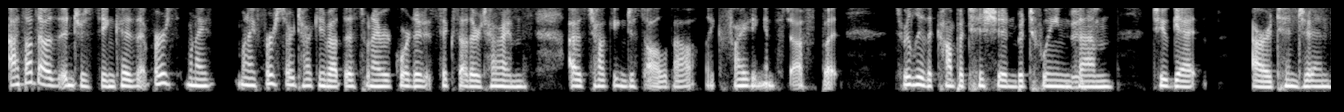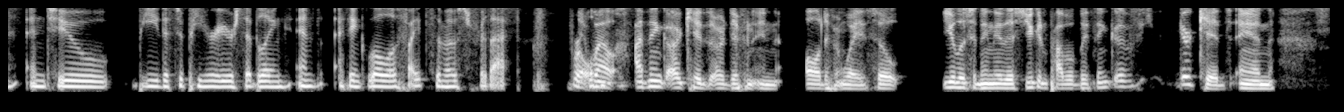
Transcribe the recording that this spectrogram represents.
I thought that was interesting because at first when I when I first started talking about this, when I recorded it six other times, I was talking just all about like fighting and stuff, but it's really the competition between It is. them to get our attention and to be the superior sibling. And I think Lola fights the most for that role. Well, I think our kids are different in all different ways. So, you listening to this, you can probably think of your kids and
